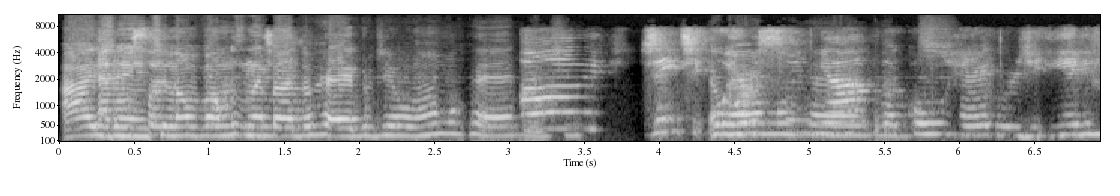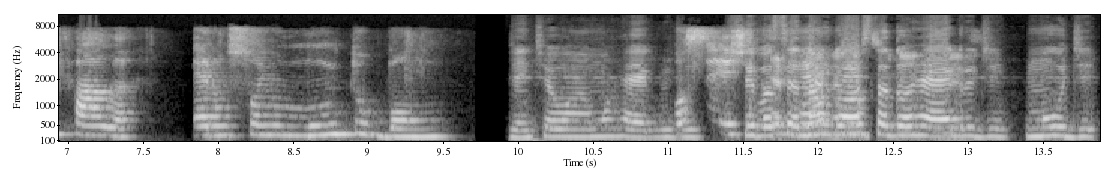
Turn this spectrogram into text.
Ai, Era um gente, sonho não vamos recorrente. lembrar do Hagrid. Eu amo o Hagrid. Gente, Eu o Harry sonhava Hagrid. com o Hagrid e ele fala, era um sonho muito bom. Gente, eu amo o Hagrid. Ou seja, Se você é não gosta do Hagrid, mude.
